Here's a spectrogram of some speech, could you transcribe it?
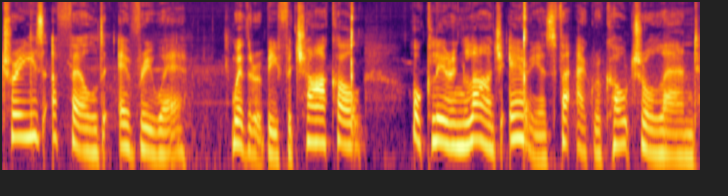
Trees are felled everywhere, whether it be for charcoal or clearing large areas for agricultural land.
